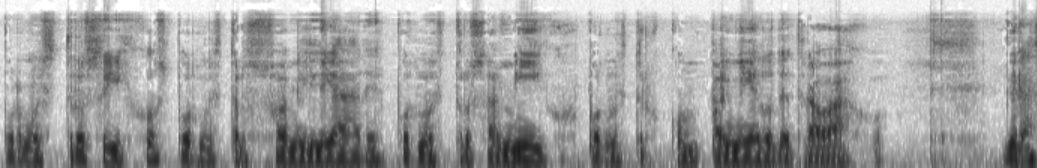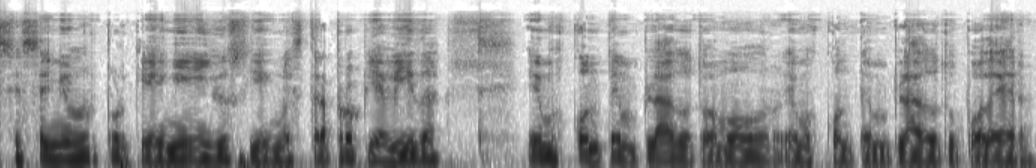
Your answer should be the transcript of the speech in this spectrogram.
por nuestros hijos, por nuestros familiares, por nuestros amigos, por nuestros compañeros de trabajo. Gracias Señor, porque en ellos y en nuestra propia vida hemos contemplado tu amor, hemos contemplado tu poder,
